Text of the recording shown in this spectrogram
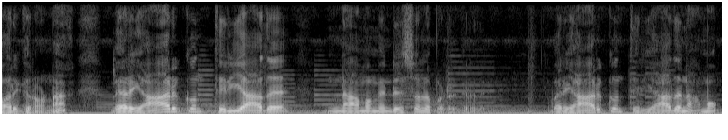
பார்க்கிறோம்னா வேறு யாருக்கும் தெரியாத நாமம் என்று சொல்லப்பட்டிருக்கிறது. வேற யாருக்கும் தெரியாத நாமம்.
